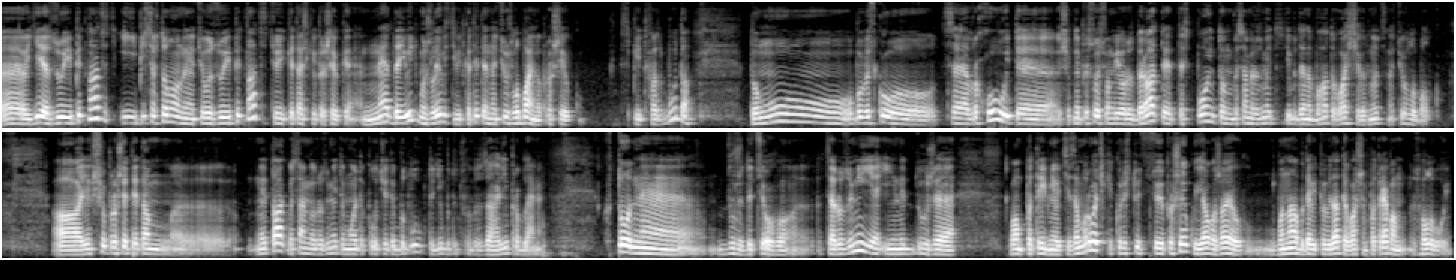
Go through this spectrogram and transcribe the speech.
е, є ZUI 15, і після встановлення цього ZUI 15, цієї китайської прошивки, не дають можливості відкатити на цю ж глобальну прошивку з-під фастбута. Тому обов'язково це враховуйте, щоб не прийшлося вам його розбирати тестпойнтом. Ви самі розумієте, тоді буде набагато важче вернутися на цю глобалку. А якщо прошити там е, не так, ви самі розумієте, можете отримати бутлуп, тоді будуть взагалі проблеми. Хто не дуже до цього це розуміє і не дуже вам потрібні ці заморочки, користуйтесь цією прошивкою, я вважаю, вона буде відповідати вашим потребам з головою.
